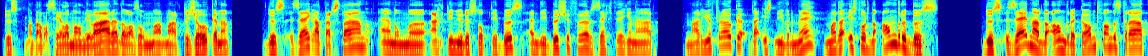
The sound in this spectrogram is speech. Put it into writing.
Dus, maar dat was helemaal niet waar, hè. dat was om maar te joken. Hè. Dus zij gaat daar staan en om eh, 18 uur stopt die bus en die buschauffeur zegt tegen haar maar juffrouwke, dat is niet voor mij, maar dat is voor de andere bus. Dus zij naar de andere kant van de straat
